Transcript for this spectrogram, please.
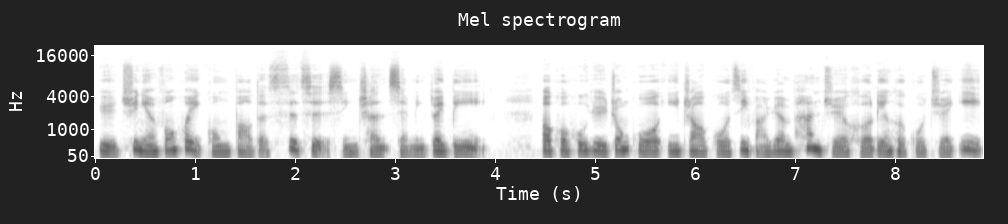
与去年峰会公报的四次形成鲜明对比。包括呼吁中国依照国际法院判决和联合国决议，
